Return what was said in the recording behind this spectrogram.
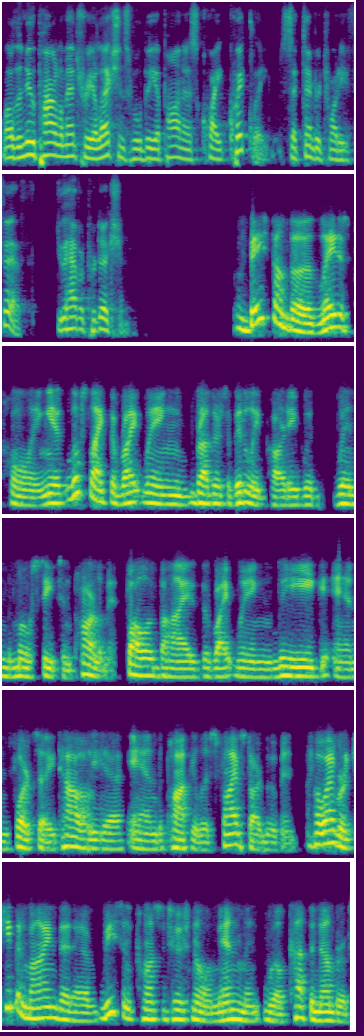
Well, the new parliamentary elections will be upon us quite quickly, September 25th. Do you have a prediction? Based on the latest polling, it looks like the right wing Brothers of Italy party would win the most seats in parliament, followed by the right wing League and Forza Italia and the populist Five Star Movement. However, keep in mind that a recent constitutional amendment will cut the number of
